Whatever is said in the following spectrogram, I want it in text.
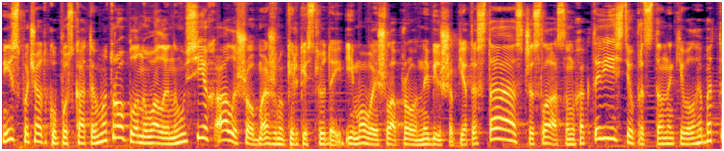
І спочатку пускати в метро планували не усіх, а лише обмежену кількість людей. І мова йшла про не більше 500 з числа самих активістів, представників ЛГБТ,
